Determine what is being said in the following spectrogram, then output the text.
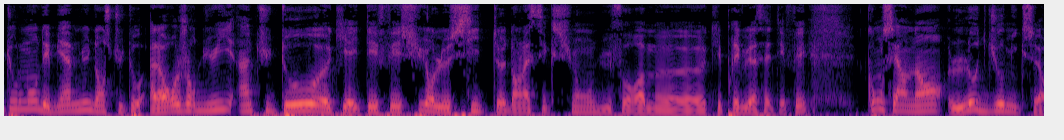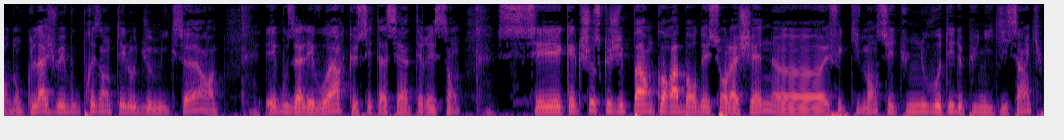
tout le monde et bienvenue dans ce tuto. Alors aujourd'hui un tuto euh, qui a été fait sur le site dans la section du forum euh, qui est prévu à cet effet concernant l'audio mixeur. Donc là je vais vous présenter l'audio mixeur et vous allez voir que c'est assez intéressant. C'est quelque chose que j'ai pas encore abordé sur la chaîne. Euh, effectivement c'est une nouveauté depuis Unity 5.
